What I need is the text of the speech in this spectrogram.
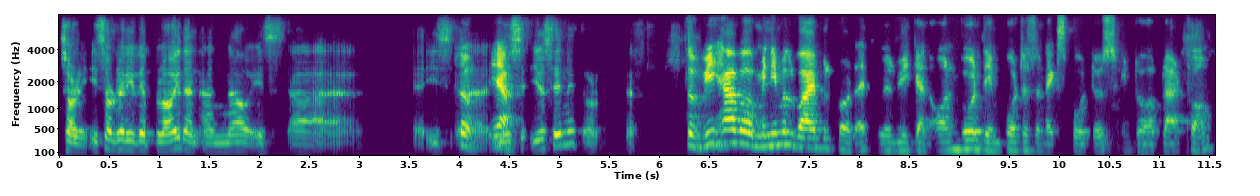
sorry it's already deployed and, and now is uh is uh, yeah. use, using it or so we have a minimal viable product where we can onboard the importers and exporters into our platform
